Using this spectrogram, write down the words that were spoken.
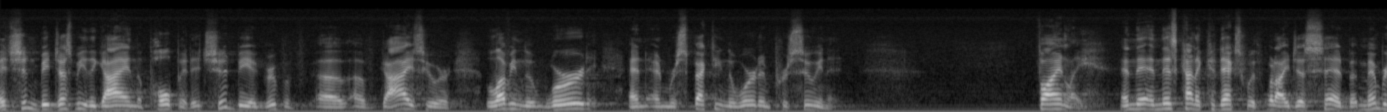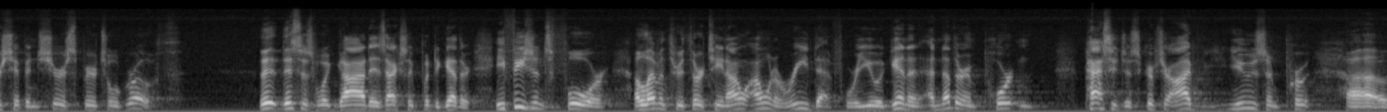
it shouldn't be just be the guy in the pulpit. It should be a group of, uh, of guys who are loving the word and, and respecting the word and pursuing it. Finally, and, the, and this kind of connects with what I just said, but membership ensures spiritual growth. This is what God has actually put together. Ephesians 4 11 through 13. I, I want to read that for you. Again, another important passage of Scripture I've used and uh,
